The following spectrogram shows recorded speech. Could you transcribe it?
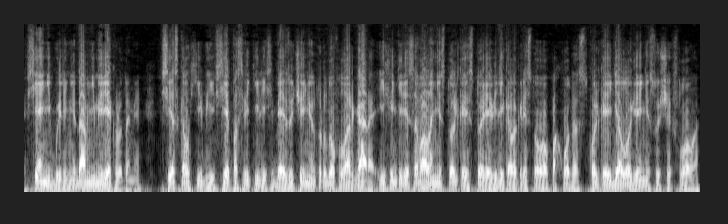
Все они были недавними рекрутами, все скалхиды и все посвятили себя изучению трудов Ларгара. Их интересовала не столько история Великого Крестового Похода, сколько идеология несущих слова.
